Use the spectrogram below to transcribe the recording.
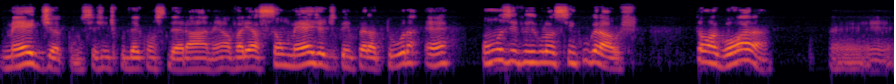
média, como se a gente puder considerar, né? a variação média de temperatura é 11,5 graus. Então, agora, é,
